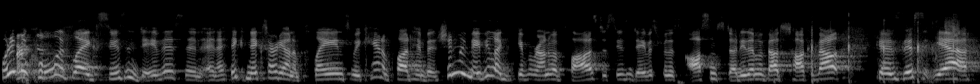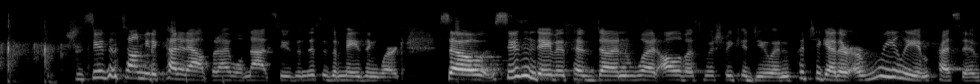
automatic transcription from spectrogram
Wouldn't it be cool if like Susan Davis and, and I think Nick's already on a plane, so we can't applaud him, but shouldn't we maybe like give a round of applause to Susan Davis for this awesome study that I'm about to talk about? Because this, yeah, Susan's telling me to cut it out, but I will not, Susan. This is amazing work. So Susan Davis has done what all of us wish we could do and put together a really impressive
